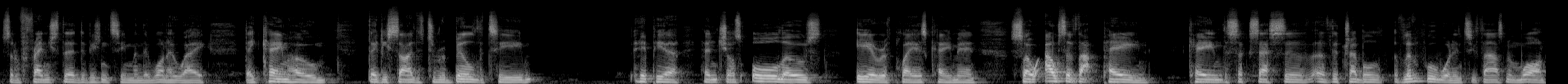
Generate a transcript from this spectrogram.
sort of French third division team when they won away. They came home, they decided to rebuild the team, Hyypia, Henchoz, all those era of players came in. So out of that pain came the success of, of the treble of Liverpool won in 2001.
